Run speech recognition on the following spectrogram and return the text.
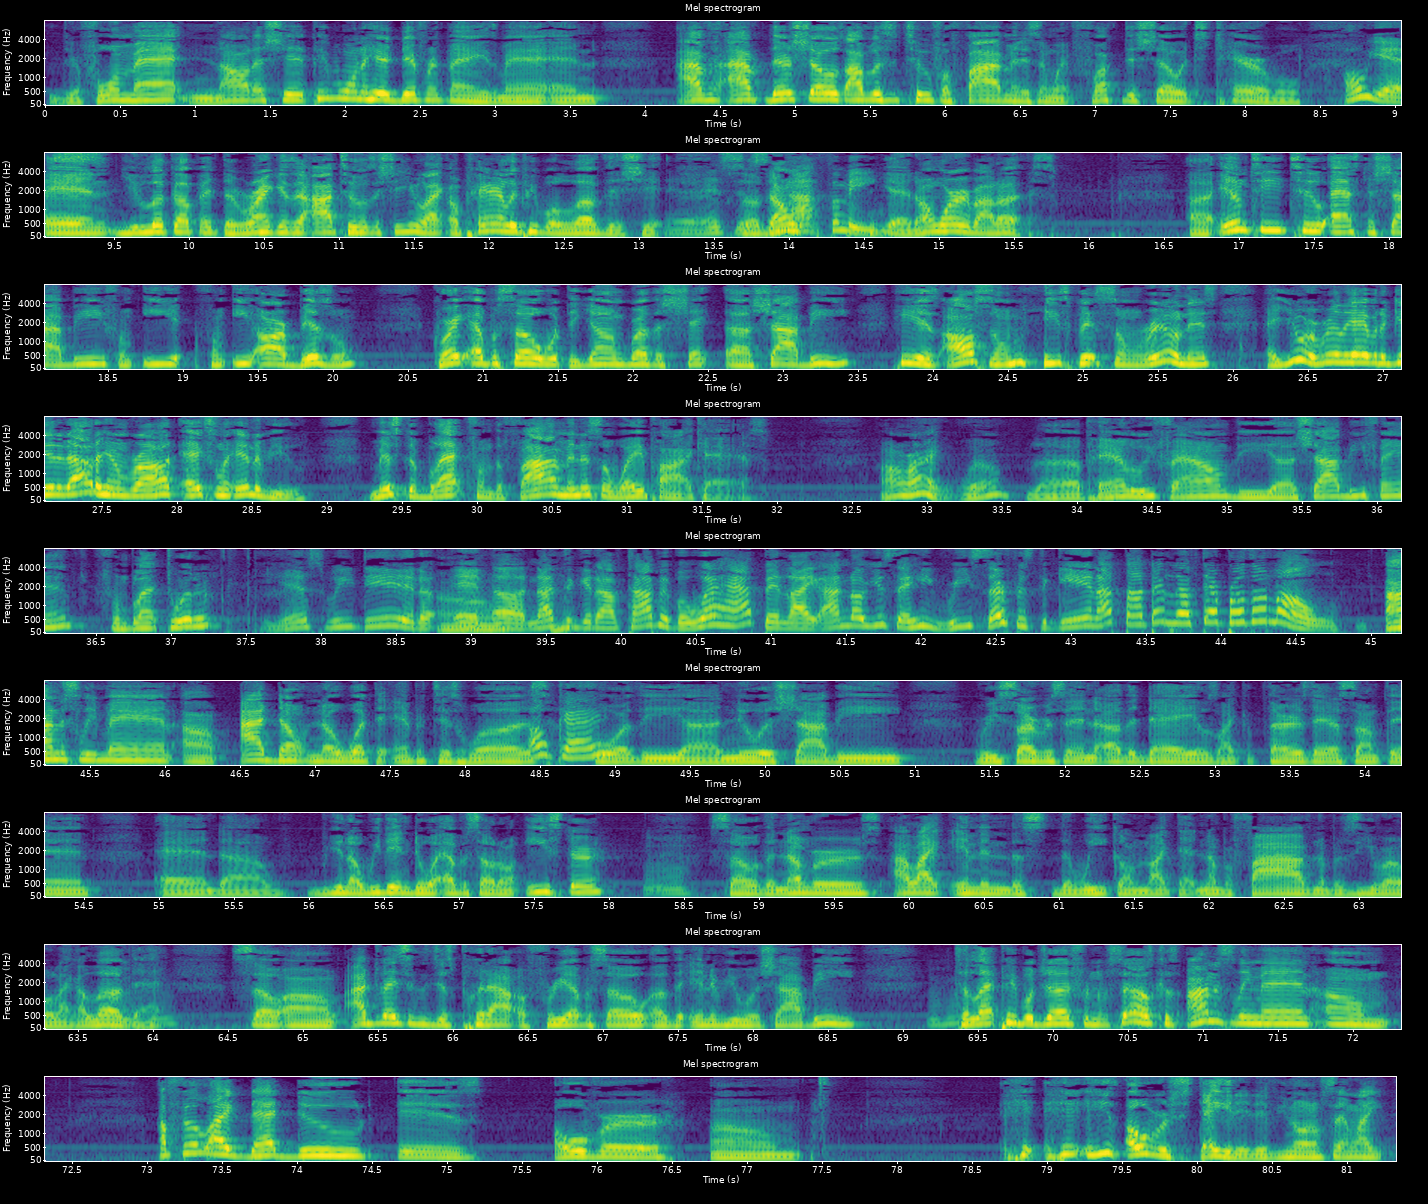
the format and all that shit, people want to hear different things, man. And I've, I've, there's shows I've listened to for five minutes and went, fuck this show. It's terrible. Oh, yes. And you look up at the rankings at iTunes and shit, you're like, apparently people love this shit. Yeah, it's so don't, not for me. Yeah, don't worry about us. Uh, MT2 asking Shy B from E, from ER Bizzle. Great episode with the young brother Shay, uh, Shy B. He is awesome. He spits some realness and you were really able to get it out of him, Rod. Excellent interview. Mr. Black from the Five Minutes Away podcast. All right. Well, uh, apparently we found the uh, Shy B fan from Black Twitter. Yes, we did. Um, and uh, not to get off topic, but what happened? Like, I know you said he resurfaced again. I thought they left that brother alone. Honestly, man, um, I don't know what the impetus was okay. for the uh, newest Shy B resurfacing the other day. It was like a Thursday or something. And, uh, you know, we didn't do an episode on Easter. So the numbers, I like ending the the week on like that number five, number zero. Like I love mm-hmm. that. So, um, I basically just put out a free episode of the interview with Shy B mm-hmm. to let people judge for themselves. Cause honestly, man, um, I feel like that dude is over, um, he, he, he's overstated, if you know what I'm saying. Like,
